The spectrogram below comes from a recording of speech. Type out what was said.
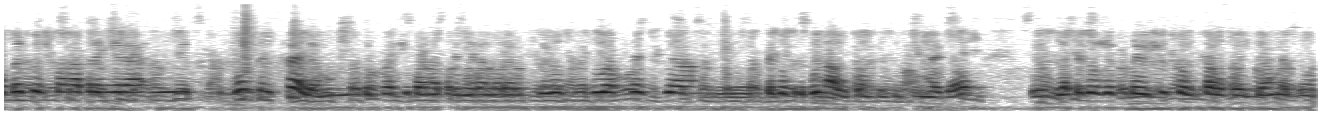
obecność pana premiera głównym celem obecności pana premiera Morawieckiego była kwestia tego Trybunału Konstytucyjnego, Dlatego, że tutaj wszystko zostało powiedziane, był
